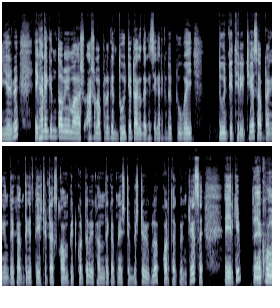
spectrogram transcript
নিয়ে আসবে। এখানে কিন্তু আমি আসলে আপনাদেরকে দুইটা টাস্ক দেখেছি এখানে কিন্তু টু বাই টোয়েন্টি থ্রি ঠিক আছে? আপনাকে কিন্তু এখান থেকে তেইশটা টাস্ক কমপ্লিট করতে হবে। এখান থেকে আপনি স্টেপ বাই স্টেপ এগুলো করে থাকবেন, ঠিক আছে? এই আর কি। তো এখন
